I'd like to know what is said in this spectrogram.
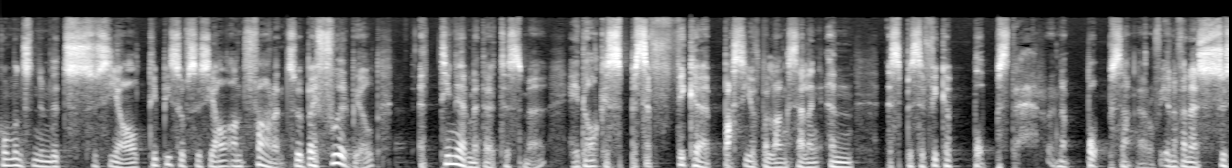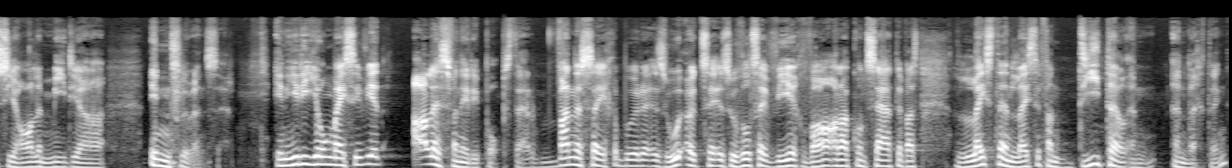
kom ons noem dit sosiaal tipies of sosiaal aanvaarend. So byvoorbeeld, 'n tiener met outisme het dalk 'n spesifieke passie of belangstelling in 'n spesifieke popster, 'n popsanger of een van 'n sosiale media influencer. En hierdie jong meisie weet alles van hierdie popster. Wanneer sy gebore is, hoe oud sy is, hoeveel sy weeg, waar al haar konserte was, lyste en lyste van detail in inligting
